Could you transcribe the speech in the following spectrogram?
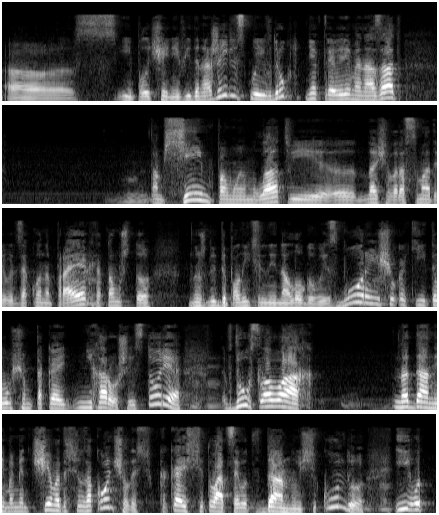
э, с, и получения вида на жительство, и вдруг тут некоторое время назад там 7, по-моему, Латвии э, начал рассматривать законопроект о том, что нужны дополнительные налоговые сборы еще какие-то. В общем, такая нехорошая история. В двух словах, на данный момент, чем это все закончилось, какая ситуация вот в данную секунду, и вот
